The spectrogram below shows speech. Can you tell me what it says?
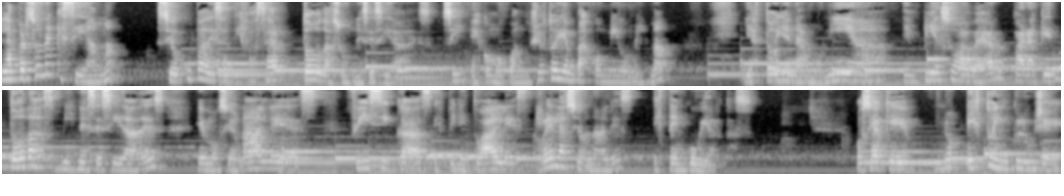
La persona que se ama se ocupa de satisfacer todas sus necesidades, ¿sí? Es como cuando yo estoy en paz conmigo misma y estoy en armonía, empiezo a ver para que todas mis necesidades emocionales, físicas, espirituales, relacionales estén cubiertas. O sea que esto incluye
